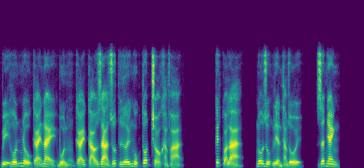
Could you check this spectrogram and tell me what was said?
bị hốn nhổ cái này bốn cái cáo giả rút lưới ngục tốt cho khám phá. Kết quả là, nô dụng liền thảm rồi, rất nhanh,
